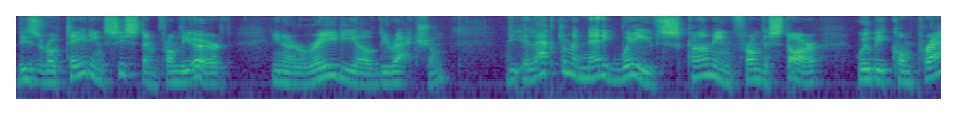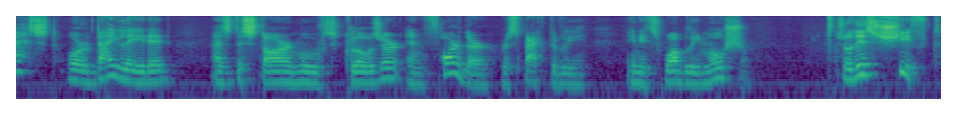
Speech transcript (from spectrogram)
this rotating system from the Earth in a radial direction, the electromagnetic waves coming from the star will be compressed or dilated as the star moves closer and farther, respectively, in its wobbly motion. So this shift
